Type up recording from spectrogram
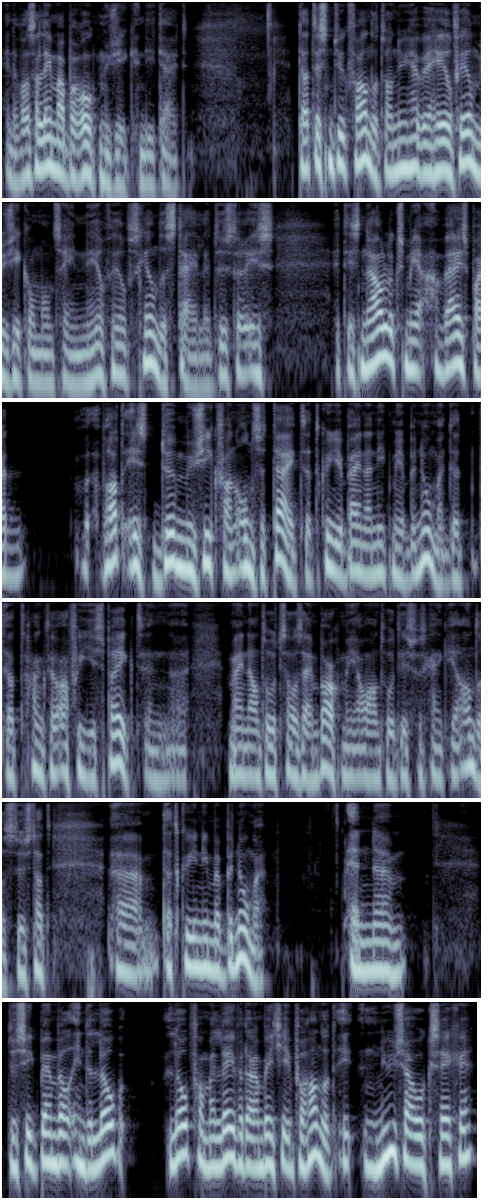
En er was alleen maar barookmuziek in die tijd. Dat is natuurlijk veranderd, want nu hebben we heel veel muziek om ons heen, heel veel verschillende stijlen. Dus er is, het is nauwelijks meer aanwijsbaar wat is de muziek van onze tijd? Dat kun je bijna niet meer benoemen. Dat, dat hangt er af wie je spreekt. En uh, mijn antwoord zal zijn Bach, maar jouw antwoord is waarschijnlijk heel anders. Dus dat, uh, dat kun je niet meer benoemen. En uh, dus ik ben wel in de loop, loop van mijn leven daar een beetje in veranderd. Nu zou ik zeggen,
